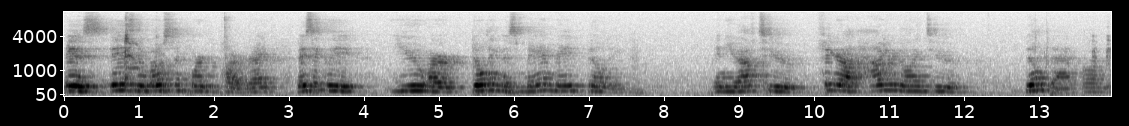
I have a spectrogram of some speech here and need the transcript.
is is the most important part, right? Basically, you are building this man-made building and you have to figure out how you're going to build that on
